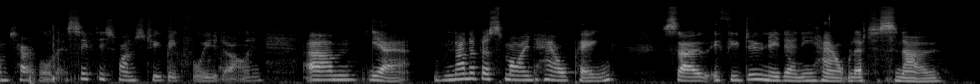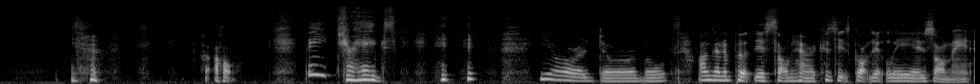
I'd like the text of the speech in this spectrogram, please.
I'm terrible. Let's see if this one's too big for you, darling. Um, yeah, none of us mind helping. So if you do need any help, let us know. oh, Beatrix, you're adorable. I'm going to put this on her because it's got little ears on it.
